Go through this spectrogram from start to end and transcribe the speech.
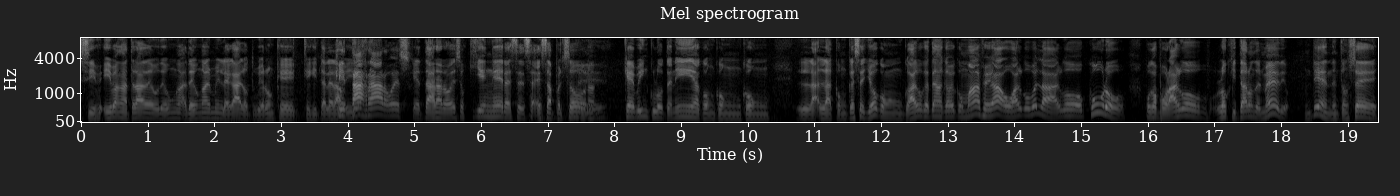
si iban atrás de, un, de un arma ilegal o tuvieron que, quitarle la vida. Que está raro eso. Que está raro eso. ¿Quién era esa, persona? ¿Qué vínculo tenía con, con, la, con qué sé yo, con algo que tenga que ver con mafia o algo, ¿verdad? Algo oscuro, porque por algo lo quitaron del medio, ¿entiendes? Entonces,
